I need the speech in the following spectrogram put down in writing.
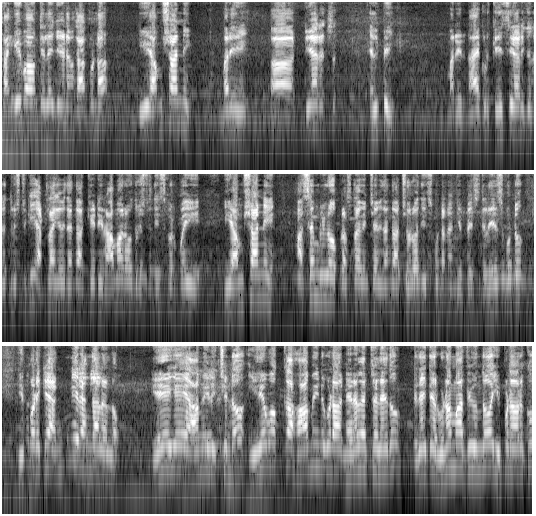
సంఘీభావం తెలియజేయడం కాకుండా ఈ అంశాన్ని మరి టిఆర్ఎస్ ఎల్పి మరి నాయకుడు కేసీఆర్ దృష్టికి అట్లాగే విధంగా కేటీ రామారావు దృష్టికి తీసుకొని పోయి ఈ అంశాన్ని అసెంబ్లీలో ప్రస్తావించే విధంగా చొరవ తీసుకుంటానని చెప్పేసి తెలియజేసుకుంటూ ఇప్పటికే అన్ని రంగాలలో ఏ ఏ హామీలు ఇచ్చిండో ఏ ఒక్క హామీని కూడా నెరవేర్చలేదు. ఏదైతే రుణమాఫీ ఉందో ఇప్పటి వరకు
